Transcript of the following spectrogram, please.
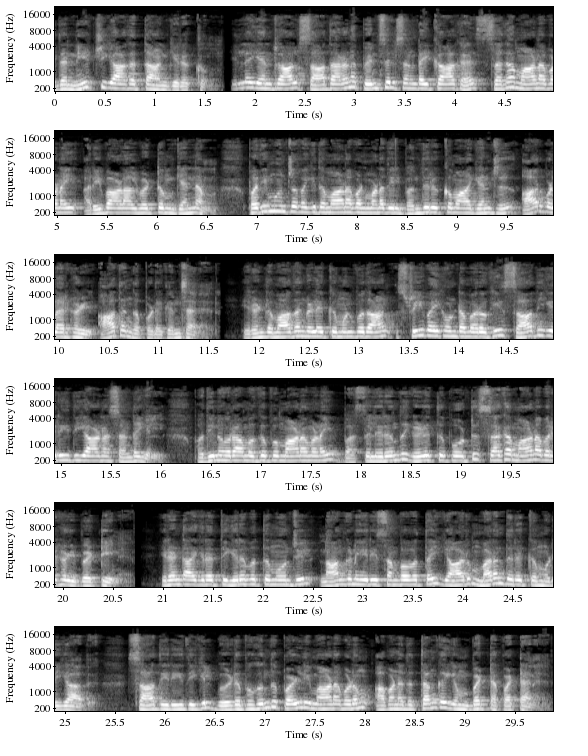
இதன் நீட்சியாகத்தான் இருக்கும். இல்லை என்றால் சாதாரண பென்சில் சண்டைக்காக சக மாணவனை அறிவாளால் வெட்டும் எண்ணம் பதிமூன்று வயது மாணவன் மனதில் வந்திருக்குமா என்று ஆர்வலர்கள் ஆதங்கப்படுகின்றனர். இரண்டு மாதங்களுக்கு முன்புதான் ஸ்ரீவைகுண்டம் அருகே சாதிய ரீதியான சண்டையில் பதினோராம் வகுப்பு மாணவனை பஸ்ஸிலிருந்து இழுத்து போட்டு சக மாணவர்கள் வெட்டினர். இரண்டாயிரத்தி இருபத்தி மூன்றில் நாங்குநேரி சம்பவத்தை யாரும் மறந்திருக்க முடியாது. சாதி ரீதியில் வீடு புகுந்து பள்ளி மாணவனும் அவனது தங்கையும் வெட்டப்பட்டனர்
